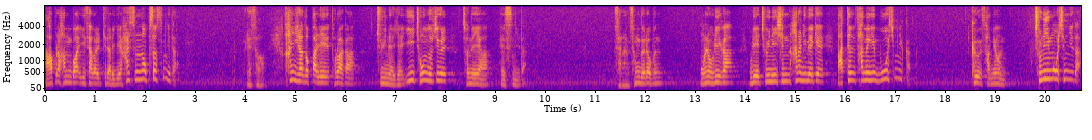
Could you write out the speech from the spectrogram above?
아브라함과 이삭을 기다리게 할 수는 없었습니다. 그래서 한시라도 빨리 돌아가 주인에게 이 좋은 소식을 전해야 했습니다. 사랑하는 성도 여러분, 오늘 우리가 우리의 주인이신 하나님에게 맡은 사명이 무엇입니까? 그 사명은 주님 오십니다.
